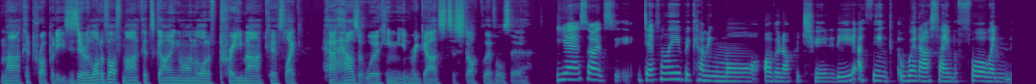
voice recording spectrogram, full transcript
market properties? Is there a lot of off markets going on, a lot of pre markets? Like, how, how's it working in regards to stock levels there? Yeah, so it's definitely becoming more of an opportunity. I think when I was saying before, when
